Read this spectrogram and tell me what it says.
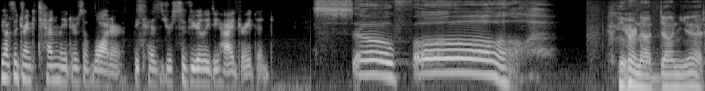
You have to drink 10 liters of water because you're severely dehydrated. So full. You're not done yet.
